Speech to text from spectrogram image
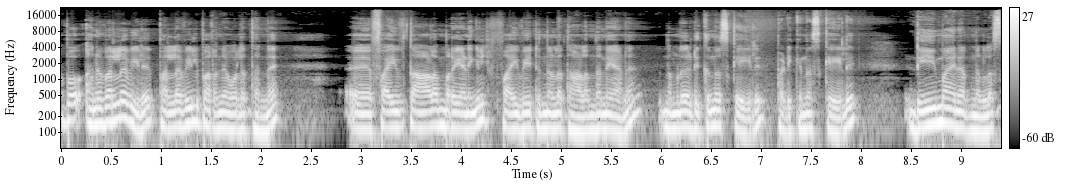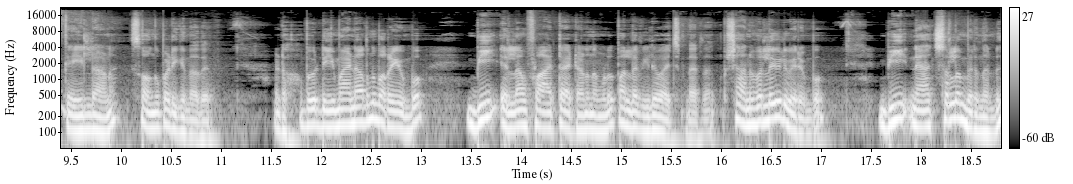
അപ്പോൾ അനുപല്ലവിയിൽ പല്ലവിയിൽ പറഞ്ഞ പോലെ തന്നെ ഫൈവ് താളം പറയുകയാണെങ്കിൽ ഫൈവ് എയ്റ്റ് എന്നുള്ള താളം തന്നെയാണ് നമ്മൾ എടുക്കുന്ന സ്കെയിൽ പഠിക്കുന്ന സ്കെയിൽ ഡി മൈനർ എന്നുള്ള സ്കെയിലാണ് സോങ് പഠിക്കുന്നത്. കേട്ടോ? അപ്പോൾ ഡി മൈനർ എന്ന് പറയുമ്പോൾ ബി എല്ലാം ഫ്ലാറ്റായിട്ടാണ് നമ്മൾ പല്ലവിയിൽ വായിച്ചിട്ടുണ്ടായിരുന്നത്. പക്ഷേ അനുപല്ലവിയിൽ വരുമ്പോൾ ബി നാച്ചുറലും വരുന്നുണ്ട്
